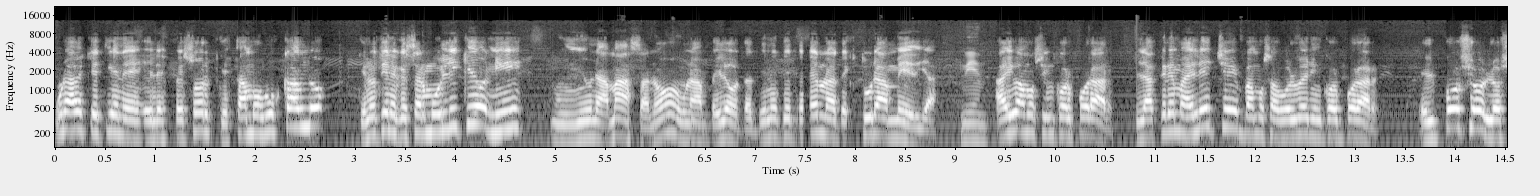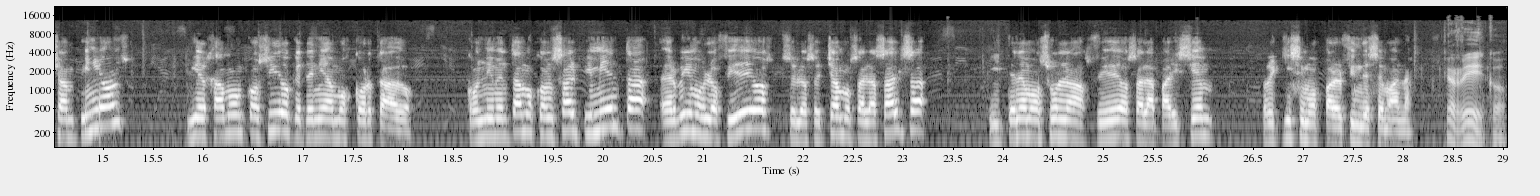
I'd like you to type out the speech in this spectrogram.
Una vez que tiene el espesor que estamos buscando, que no tiene que ser muy líquido ni, ni una masa, ¿no? Una pelota, tiene que tener una textura media. Bien. Ahí vamos a incorporar la crema de leche, vamos a volver a incorporar el pollo, los champiñones y el jamón cocido que teníamos cortado. Condimentamos con sal, pimienta, hervimos los fideos, se los echamos a la salsa y tenemos unos fideos a la parisien riquísimos para el fin de semana. Qué rico.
